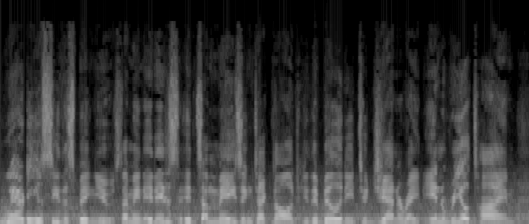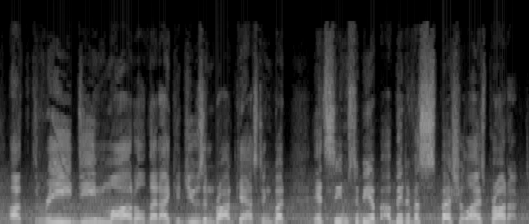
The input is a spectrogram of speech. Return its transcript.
where do you see this being used? I mean, it is it's amazing technology, the ability to generate in real time a 3D model that I could use in broadcasting, but it seems to be a, a bit of a specialized product.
